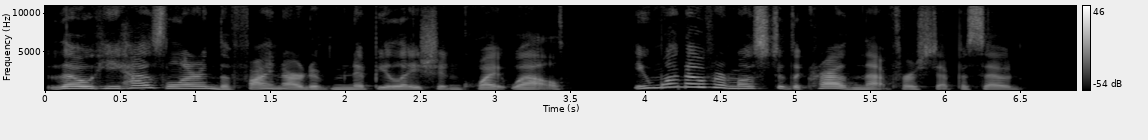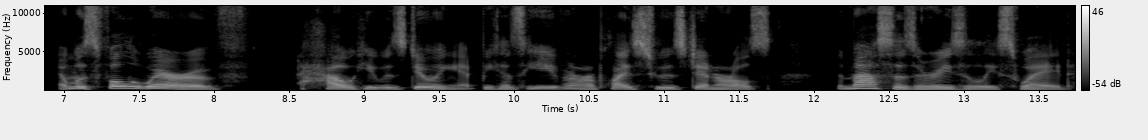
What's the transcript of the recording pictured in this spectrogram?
Though he has learned the fine art of manipulation quite well. He won over most of the crowd in that first episode, and was full aware of how he was doing it because he even replies to his generals, the masses are easily swayed.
